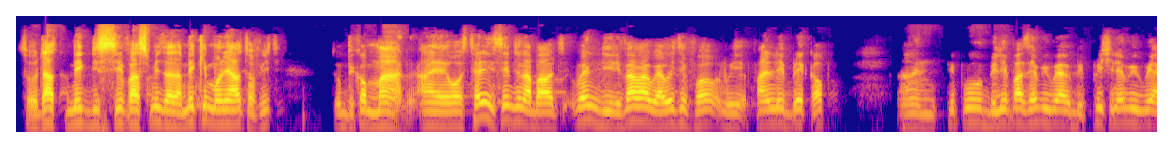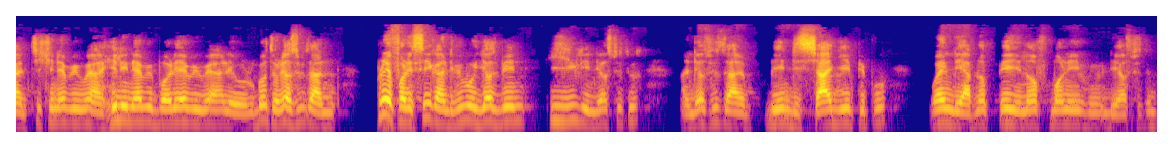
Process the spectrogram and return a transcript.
So that make these silversmiths that are making money out of it to become mad. I was telling the same thing about when the revival we are waiting for, we finally break up. And people, believers everywhere, will be preaching everywhere and teaching everywhere and healing everybody everywhere. They will go to the hospital and pray for the sick and the people just being healed in the hospitals and the hospitals are being discharging people when they have not paid enough money in the hospital.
